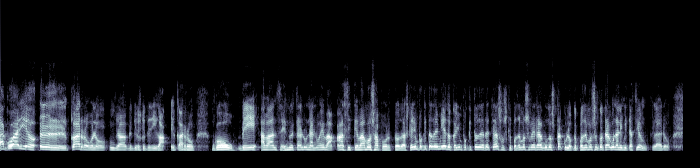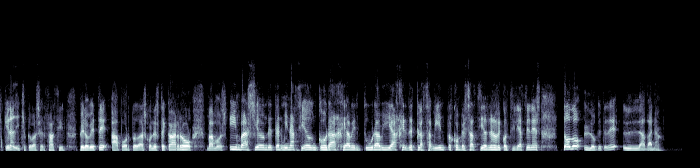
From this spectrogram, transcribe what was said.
Acuario, el carro, bueno, ya, ¿qué quieres que te diga? El carro, go, ve, avance, es nuestra luna nueva, así que vamos a por todas. Que hay un poquito de miedo, que hay un poquito de retrasos, que podemos ver algún obstáculo, que podemos encontrar alguna limitación, claro. ¿Quién ha dicho que va a ser fácil? Pero vete a por todas. Con este carro, vamos, invasión, determinación, coraje, aventura, viajes, desplazamientos, conversaciones, reconciliaciones, todo lo que te dé la gana.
